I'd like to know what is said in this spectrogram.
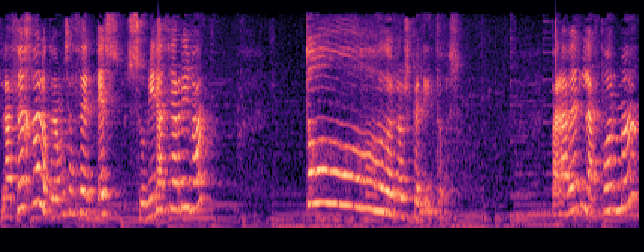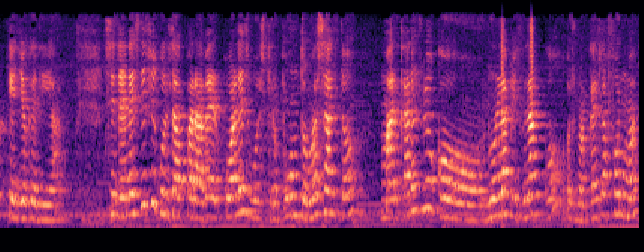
La ceja lo que vamos a hacer es subir hacia arriba todos los pelitos para ver la forma que yo quería. Si tenéis dificultad para ver cuál es vuestro punto más alto, marcároslo con un lápiz blanco, os marcáis la forma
